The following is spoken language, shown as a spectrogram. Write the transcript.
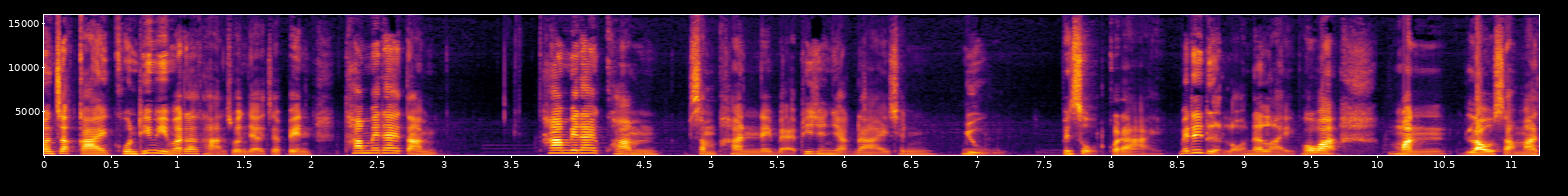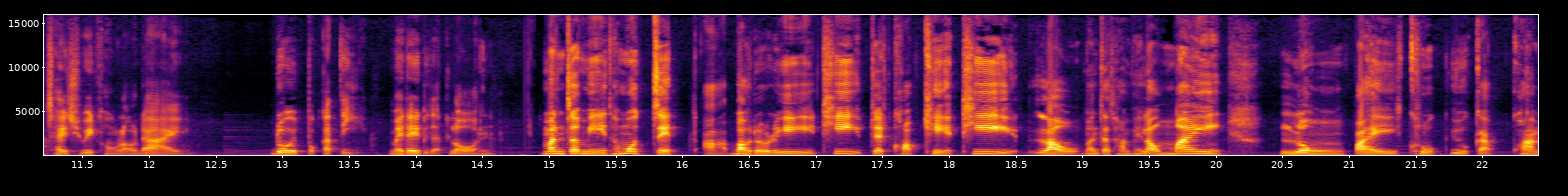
มันจะกลายคนที่มีมาตรฐานส่วนใหญ่จะเป็น ถ้าไม่ได้ตามถ้าไม่ได้ความสัมพันธ์ในแบบที่ฉันอยากได้ฉันอยู่ เป็นโสดก็ได้ ไม่ได้เดือดร้อนอะไร เพราะว่ามันเราสามารถใช้ชีวิตของเราได้ โดยปกติไม่ได้เดือดร้อน มันจะมีทั้งหมด7อ่า boundary ที่ 7 ขอบเขตที่เรา มันจะทำให้เราไม่ ลงไปคลุกอยู่กับความ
